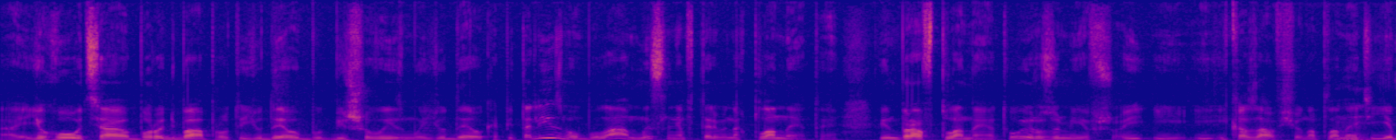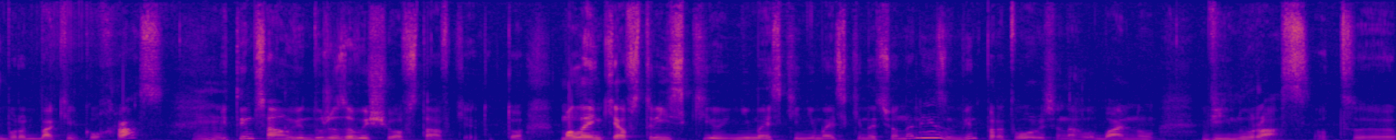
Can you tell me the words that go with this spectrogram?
Е, Його ця боротьба проти юдео-більшовизму і юдео-капіталізму була мисленням в термінах планети. Він брав планету і розумів, що і, і, і, і казав, що на планеті є боротьба кількох рас, і тим самим він дуже завищував ставки. Тобто маленький австрійський, німецький, німецький націоналізм він перетворюється на глобальну війну рас. От е,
